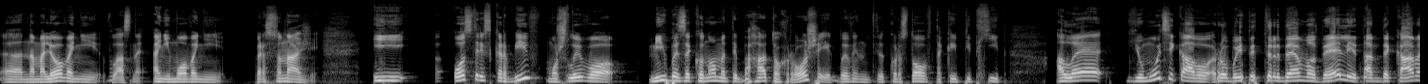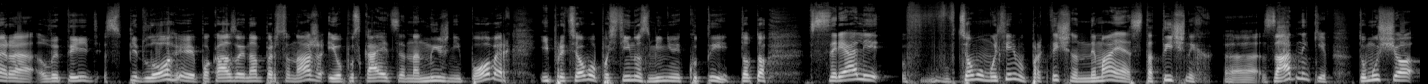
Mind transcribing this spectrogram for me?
е, намальовані, власне, анімовані персонажі. І острів скарбів, можливо, міг би зекономити багато грошей, якби він використовував такий підхід. Але йому цікаво робити 3D-моделі, там, де камера летить з підлоги, показує нам персонажа і опускається на нижній поверх, і при цьому постійно змінює кути. Тобто в серіалі. В цьому мультфільму практично немає статичних е, задників, тому що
